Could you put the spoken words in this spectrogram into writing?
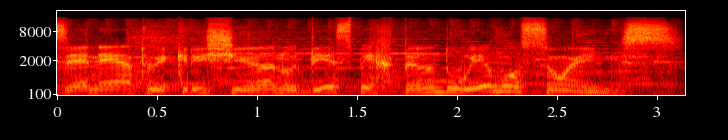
Zé Neto e Cristiano despertando emoções.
